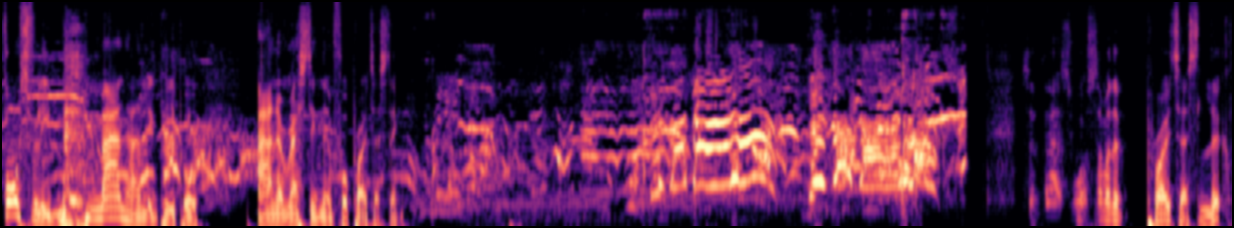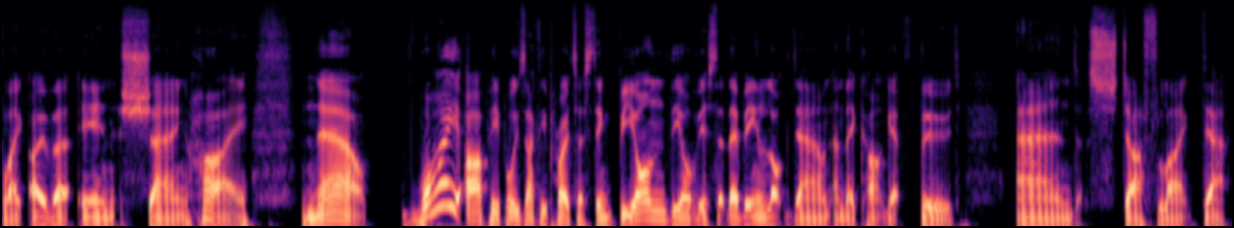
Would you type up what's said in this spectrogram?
forcefully manhandling people and arresting them for protesting. So that's what some of the protests look like over in Shanghai. Now, why are people exactly protesting beyond the obvious that they're being locked down and they can't get food and stuff like that?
